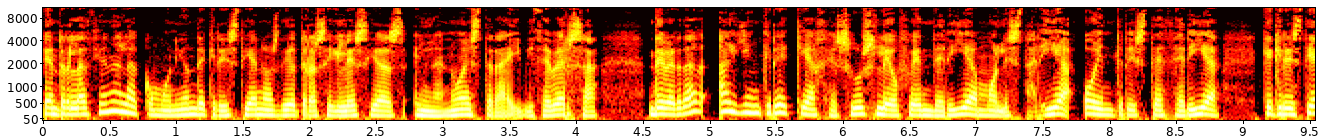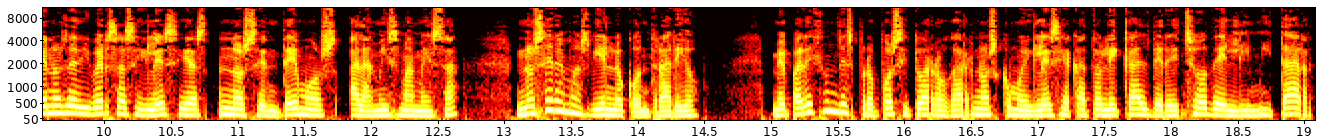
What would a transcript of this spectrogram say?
En relación a la comunión de cristianos de otras iglesias en la nuestra y viceversa, ¿de verdad alguien cree que a Jesús le ofendería, molestaría o entristecería que cristianos de diversas iglesias nos sentemos a la misma mesa? ¿No será más bien lo contrario? Me parece un despropósito arrogarnos como Iglesia Católica el derecho de limitar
